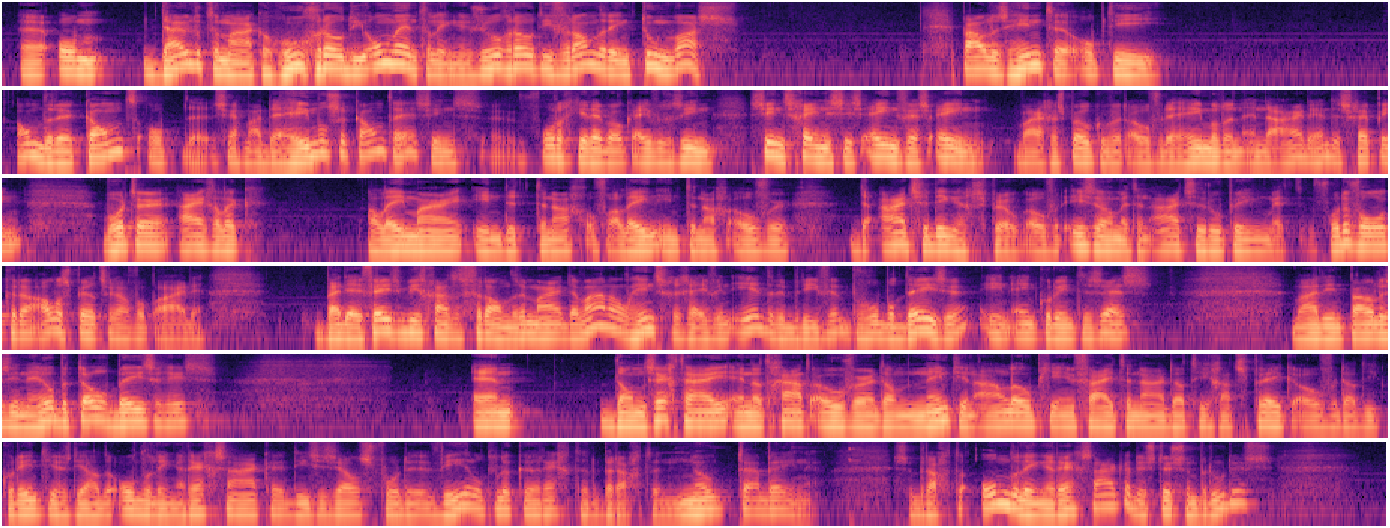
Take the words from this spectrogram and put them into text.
Uh, om duidelijk te maken hoe groot die omwenteling is, hoe groot die verandering toen was. Paulus hintte op die andere kant, op de, zeg maar de hemelse kant. Hè, sinds, uh, vorige keer hebben we ook even gezien, sinds Genesis 1 vers 1, waar gesproken wordt over de hemelen en de aarde, hè, de schepping, wordt er eigenlijk alleen maar in de Tenach, of alleen in Tenach over de aardse dingen gesproken. Over Israël met een aardse roeping, met, voor de volkeren, alles speelt zich af op aarde. Bij de Efezebrief gaat het veranderen, maar er waren al hints gegeven in eerdere brieven, bijvoorbeeld deze in 1 Korinthe 6, waarin Paulus in een heel betoog bezig is en dan zegt hij, en dat gaat over, dan neemt hij een aanloopje in feite naar dat hij gaat spreken over dat die Corinthiërs, die hadden onderlinge rechtszaken, die ze zelfs voor de wereldlijke rechter brachten, nota bene. Ze brachten onderlinge rechtszaken, dus tussen broeders.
